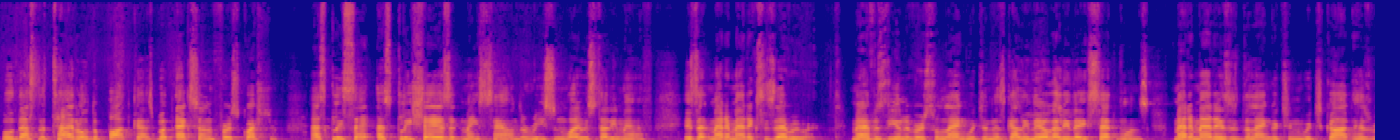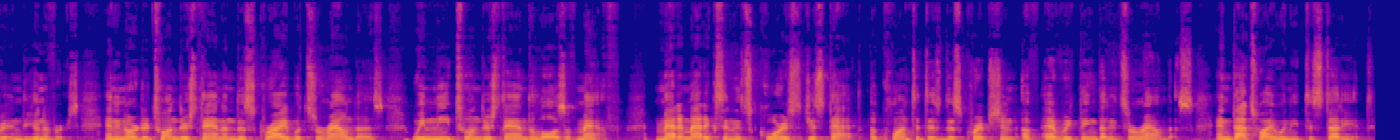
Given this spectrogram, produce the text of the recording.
Well, that's the title of the podcast, but excellent first question. As cliche, as cliche as it may sound, the reason why we study math is that mathematics is everywhere. Math is the universal language, and as Galileo Galilei said once, mathematics is the language in which God has written the universe. And in order to understand and describe what surrounds us, we need to understand the laws of math. Mathematics in its core is just that a quantitative description of everything that is around us. And that's why we need to study it.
